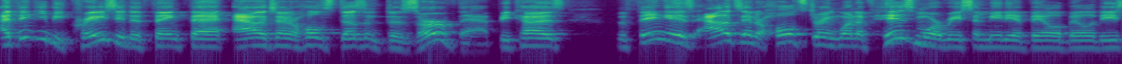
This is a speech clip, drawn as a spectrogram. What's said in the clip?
I think you'd be crazy to think that Alexander Holtz doesn't deserve that because the thing is, Alexander Holtz, during one of his more recent media availabilities,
